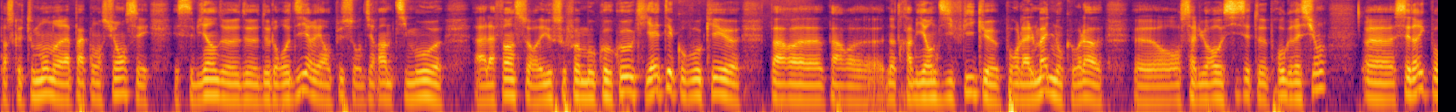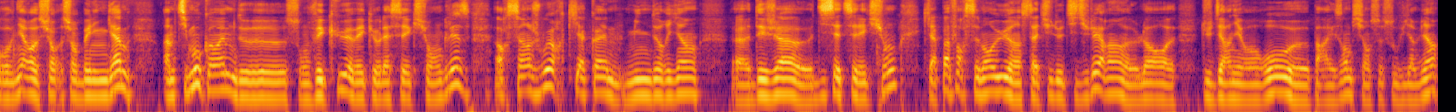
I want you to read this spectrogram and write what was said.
parce que tout le monde n'en a pas conscience et, c'est bien de, le redire. Et en plus, on dira un petit mot euh, à la fin sur Youssoufa Mokoko qui a été convoqué euh, par, euh, notre ami Andy Flick pour l'Allemagne. Donc voilà, on saluera aussi cette progression. Cédric, pour revenir sur, sur Bellingham, un petit mot quand même de son vécu avec la sélection anglaise. Alors, c'est un joueur qui a quand même, mine de rien, déjà 17 sélections, qui n'a pas forcément eu un statut de titulaire hein, euh, lors euh, du dernier Euro, euh, par exemple, si on se souvient bien.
